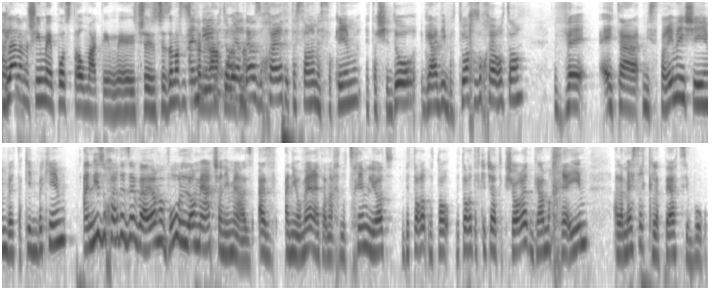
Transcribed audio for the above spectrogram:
בגלל אנשים אה, פוסט-טראומטיים, אה, ש, שזה משהו שכנראה אנחנו לא... אני בתור ילדה זוכרת את אסון המסוקים, את השידור, גדי בטוח זוכר אותו, ואת המספרים האישיים ואת הקידבקים. אני זוכרת את זה, והיום עברו לא מעט שנים מאז. אז אני אומרת, אנחנו צריכים להיות, בתור, בתור, בתור התפקיד של התקשורת, גם אחראים על המסר כלפי הציבור.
